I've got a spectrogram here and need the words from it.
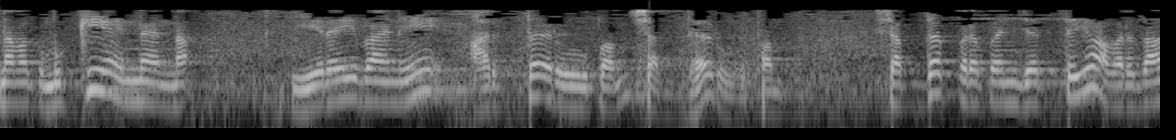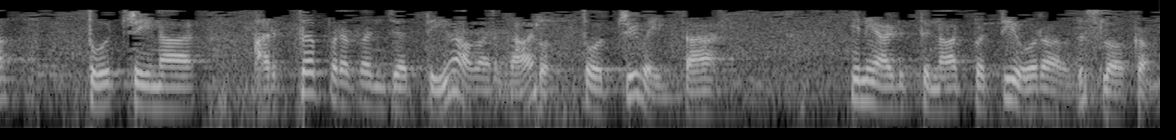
நமக்கு முக்கியம் என்னன்னா இறைவனே அர்த்த ரூபம் சப்த ரூபம் சப்த பிரபஞ்சத்தையும் அவர்தான் தோற்றினார் அர்த்த பிரபஞ்சத்தையும் அவர்தான் தோற்றி வைத்தார் இனி அடுத்து நாற்பத்தி ஓராவது ஸ்லோகம்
